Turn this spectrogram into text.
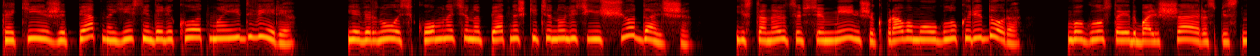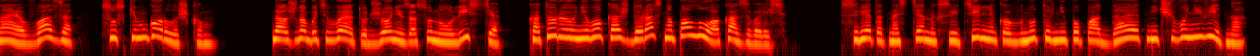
Такие же пятна есть недалеко от моей двери. Я вернулась в комнате, но пятнышки тянулись еще дальше и становятся все меньше к правому углу коридора. В углу стоит большая расписная ваза с узким горлышком. Должно быть, в эту Джонни засунул листья, которые у него каждый раз на полу оказывались. Свет от настенных светильников внутрь не попадает, ничего не видно.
